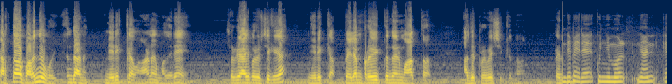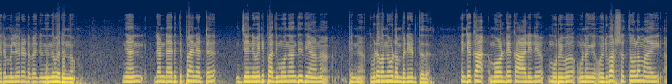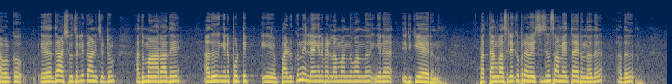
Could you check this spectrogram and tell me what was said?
കർത്താവ് പറഞ്ഞു പോയി. എന്താണ്? ഞെരുക്കമാണ് മകനെ. സ്വർഗരാജ് പ്രവേശിക്കുക ഞെരുക്കം. ബലം പ്രയോഗിക്കുന്നതിന് മാത്രം അതിൽ പ്രവേശിക്കുന്നവൻ. എന്റെ പേര് കുഞ്ഞുമോൾ. ഞാൻ എരമല്ലൂർ ഇടവകയിൽ നിന്ന് വരുന്നു. ഞാൻ രണ്ടായിരത്തി പതിനെട്ട് ജനുവരി പതിമൂന്നാം തീയതിയാണ് പിന്നെ ഇവിടെ വന്ന് ഉടമ്പടി എടുത്തത്. എന്റെ കാ മോളുടെ കാലിൽ മുറിവ് ഉണങ്ങി ഒരു വർഷത്തോളമായി അവൾക്ക് ഏത് ആശുപത്രിയിൽ കാണിച്ചിട്ടും അത് മാറാതെ അത് ഇങ്ങനെ പൊട്ടി പഴുക്കുന്നില്ല ഇങ്ങനെ വെള്ളം വന്ന് വന്ന് ഇങ്ങനെ ഇരിക്കുകയായിരുന്നു. പത്താം ക്ലാസ്സിലേക്ക് പ്രവേശിച്ച സമയത്തായിരുന്നു അത്. അത്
